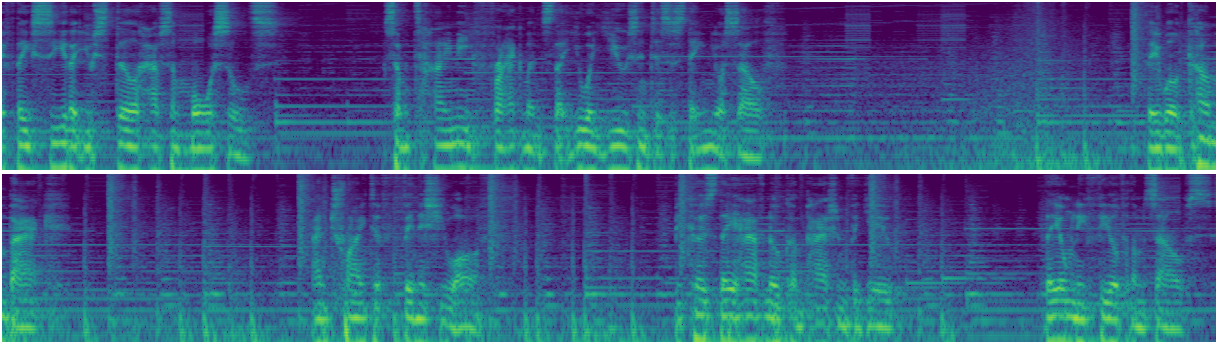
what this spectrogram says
if they see that you still have some morsels, some tiny fragments that you are using to sustain yourself, they will come back and try to finish you off because they have no compassion for you. They only feel for themselves.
